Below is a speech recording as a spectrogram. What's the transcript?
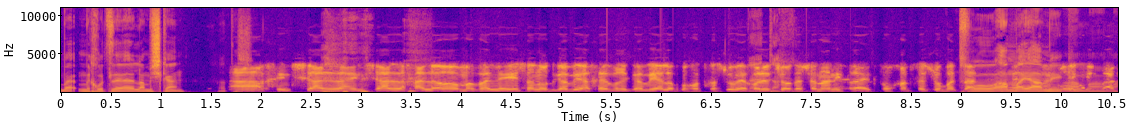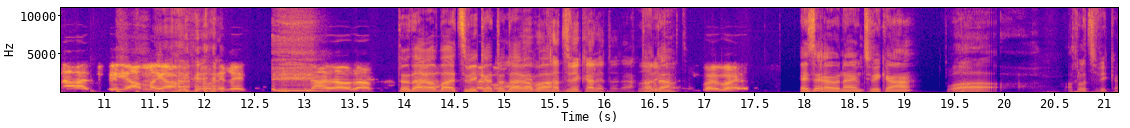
ב- מחוץ ל- למשכן. אך, אינשאללה, אינשאללה, חלום, אבל אה, יש לנו עוד גביע, חבר'ה, גביע לא פחות חשוב, יכול להיות. שעוד השנה נתראה, תפו חפששו בצד. טפו, עמה יעמיק. עמה יעמיק, לא נראית. הנה על העולם. תודה רבה, צביקה, תודה אוהבים רבה. אותך צביקה, תודה. תודה. ביי ביי. איזה רעיון היה עם צביקה, אה? וואו. אחלה צביקה.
